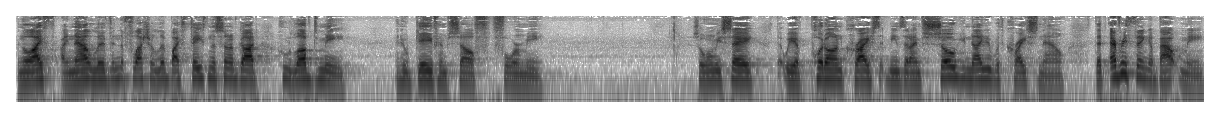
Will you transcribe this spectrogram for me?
In the life I now live in the flesh, I live by faith in the Son of God who loved me and who gave himself for me. So when we say that we have put on Christ, it means that I'm so united with Christ now that everything about me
